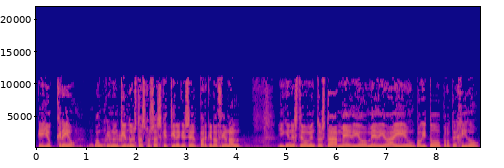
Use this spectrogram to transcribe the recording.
que yo creo, aunque no entiendo estas cosas, que tiene que ser parque nacional y que en este momento está medio, medio ahí, un poquito protegido.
